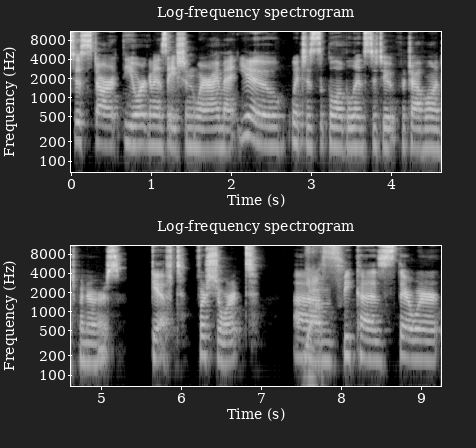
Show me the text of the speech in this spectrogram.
to start the organization where I met you, which is the Global Institute for Travel Entrepreneurs, GIFT for short. Um, Yes. Because there were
